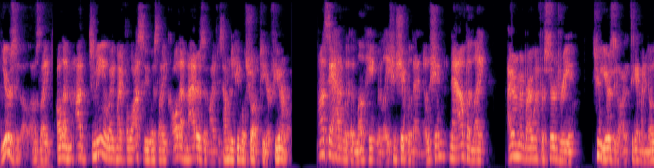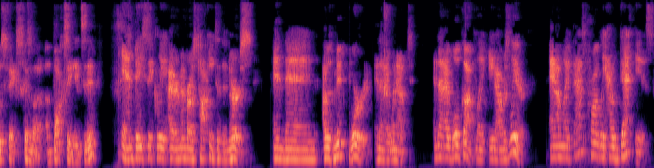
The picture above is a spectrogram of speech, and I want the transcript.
years ago. I was like, all that uh, to me, like my philosophy was like, all that matters in life is how many people show up to your funeral. Honestly, I have like a love hate relationship with that notion now, but like I remember I went for surgery two years ago to get my nose fixed because of a, a boxing incident. And basically, I remember I was talking to the nurse, and then I was mid word, and then I went out. And then I woke up like eight hours later. And I'm like, that's probably how death is.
